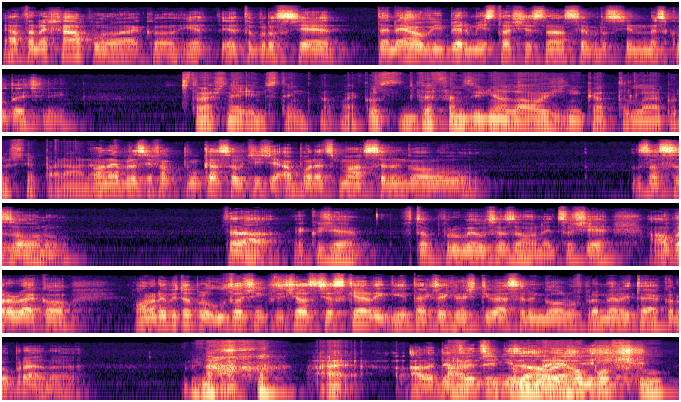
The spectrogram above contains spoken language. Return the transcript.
já to nechápu, no, jako je, je to prostě, ten jeho výběr místa 16 je prostě neskutečný. Strašný instinkt, no, jako z defenzivního záložníka tohle je prostě paráda. On je prostě fakt půlka soutěže a Borec má 7 gólů za sezónu. Teda, jakože v tom průběhu sezóny, což je, a opravdu jako, ono kdyby to byl útočník přišel z České ligy, tak řekneš, ty 7 gólů v Premier League, to je jako dobré, ne? No, a, ale defenzivní záložník. jeho postu,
